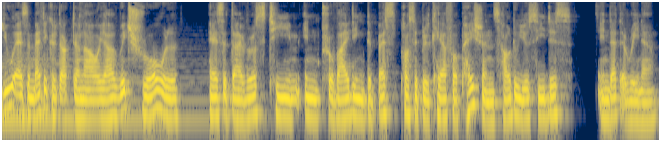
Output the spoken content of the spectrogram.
You as a medical doctor now, yeah, which role has a diverse team in providing the best possible care for patients? How do you see this in that arena?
